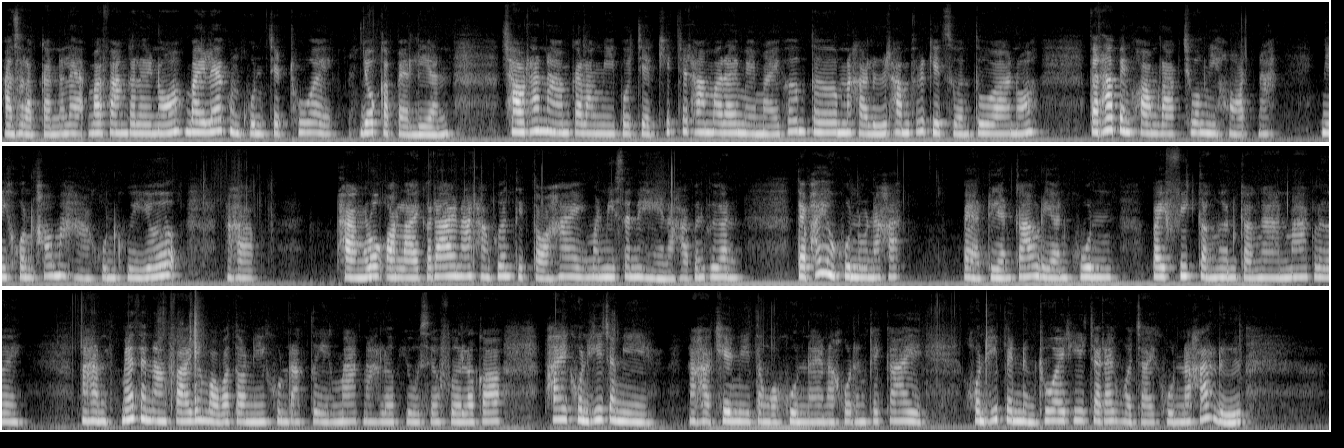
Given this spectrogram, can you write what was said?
อ่านสลับกันนั่นแหละ มาฟังกันเลยเนาะใบแรกของคุณเจ็ดถ้วย ยกกับแปดเหรียญชาวท่าน้ำกำลังมีโปรเจกต์คิดจะทำอะไรใหม่ๆ เพิ่มเติมนะคะ หรือทำธุรกิจส่วนตัวเนาะแต่ถ้าเป็นความรักช่วงนี้ฮอตนะมีคนเข้ามาหาคุณคุยเยอะนะคะทางโลกออนไลน์ก็ได้นะ ทางเพื่อนติดต่อให้มันมีเสน่ห์นะคะ เพื่อนๆ แต่ไพ่ของคุณดูนะคะ แปดเหรียญเก้าเหรียญคุณไปฟิกกับเงินกับงานมากเลยนะคะแม้แต่นางฟ้ายังบอกว่าตอนนี้คุณรักตัวเองมากนะ love you self first แล้วก็ไพ่คนที่จะมีนะคะเคมีตรงกับคุณในอนาคตอันใกล้ ๆ คนที่เป็นหนึ่งถ้วยที่จะได้หัวใจคุณนะคะ หรือ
